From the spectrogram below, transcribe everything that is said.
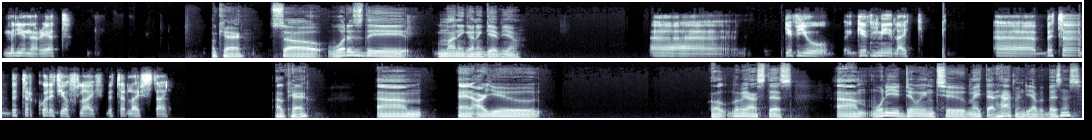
millionaire yet. Okay. So, what is the money going to give you? uh, give you give me like uh, better better quality of life, better lifestyle. Okay. Um, and are you? Well, let me ask this. Um, what are you doing to make that happen? Do you have a business?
